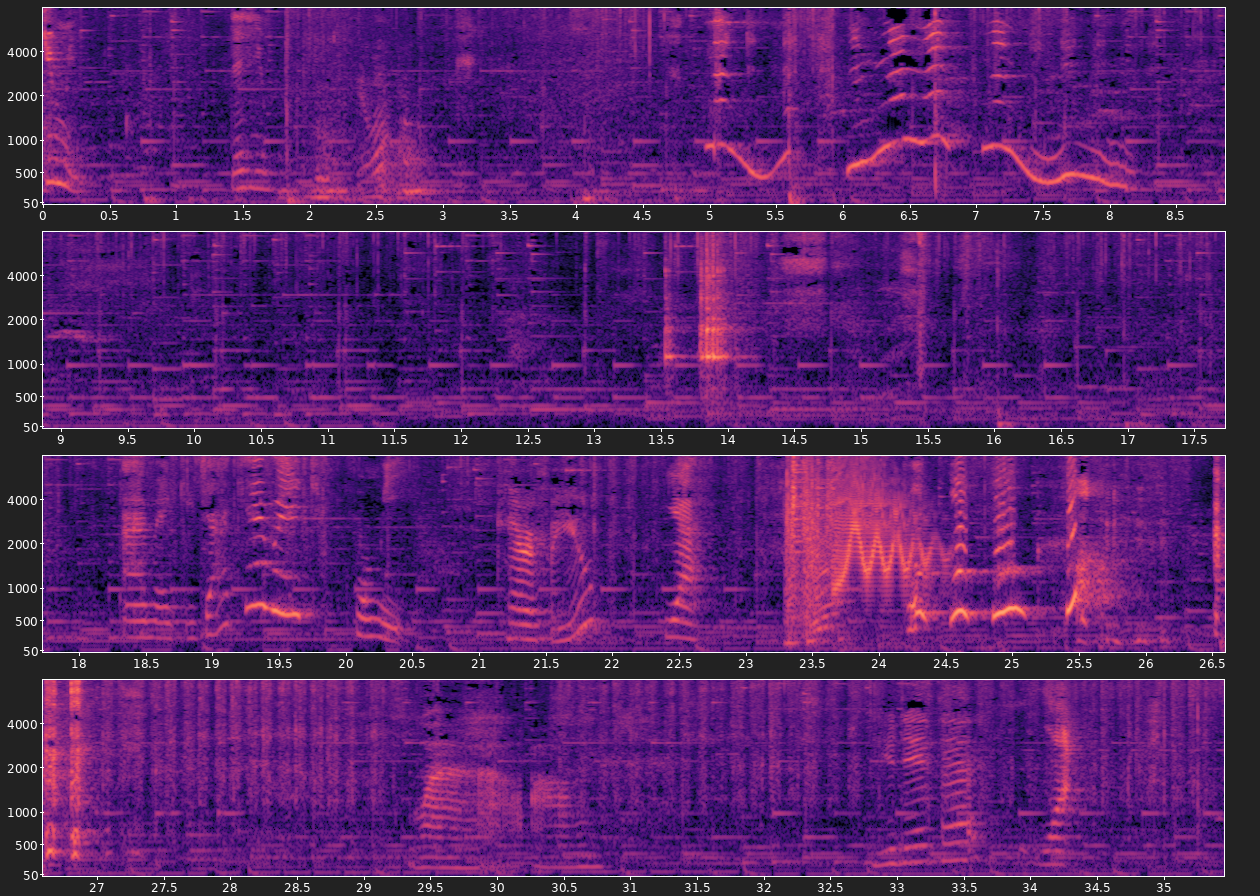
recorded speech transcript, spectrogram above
Give me. Thank you. You're welcome. I make a carrot for me. Carrot for you? Yeah. Wow, Ollie. You did that? Yeah.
